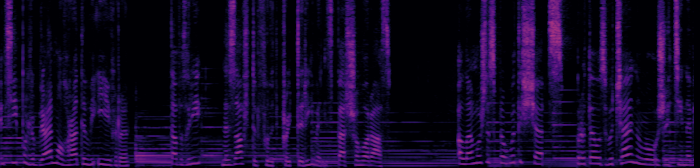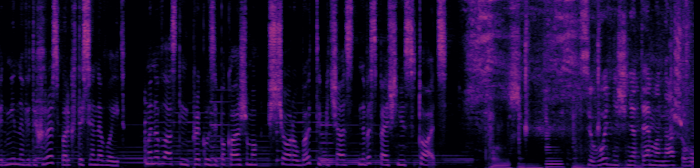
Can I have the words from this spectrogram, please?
Ми всі полюбляємо грати в ігри. Та в грі не завжди виходить пройти рівень з першого разу. Але можна спробувати ще раз. Проте у звичайному житті, на відміну від гри, зберегтися не вийде. Ми на власному прикладі покажемо, що робити під час небезпечної ситуації. Сьогоднішня тема нашого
